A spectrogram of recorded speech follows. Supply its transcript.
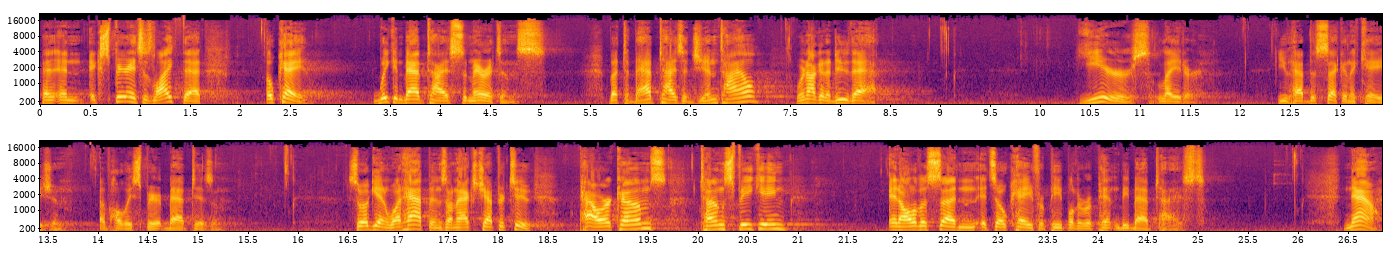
and, and experiences like that, okay, we can baptize Samaritans. But to baptize a Gentile, we're not going to do that. Years later, you have the second occasion of Holy Spirit baptism. So, again, what happens on Acts chapter 2? Power comes, tongue speaking, and all of a sudden it's okay for people to repent and be baptized. Now,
